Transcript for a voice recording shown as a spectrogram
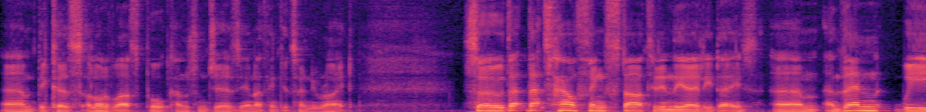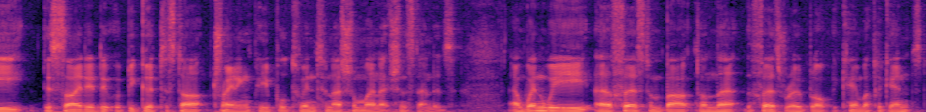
um, because a lot of our support comes from Jersey, and I think it's only right. So that that's how things started in the early days, um, and then we decided it would be good to start training people to international mine action standards. And when we uh, first embarked on that, the first roadblock we came up against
